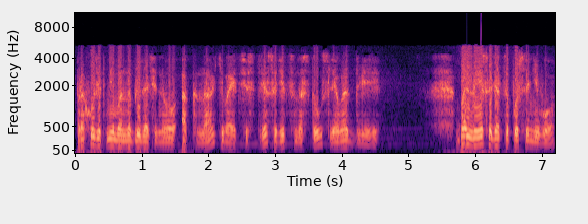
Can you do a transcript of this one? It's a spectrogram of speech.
проходит мимо наблюдательного окна, кивает сестре, садится на стул слева от двери больные садятся после него,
